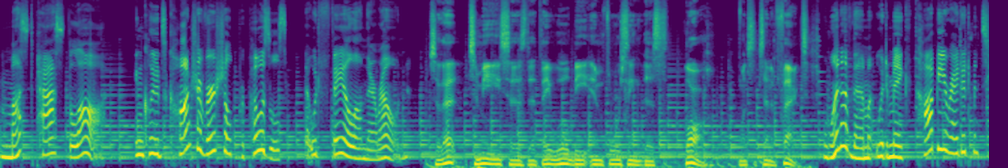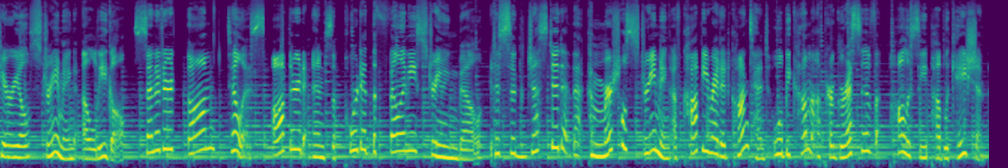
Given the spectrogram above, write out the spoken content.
must pass law includes controversial proposals that would fail on their own. So that to me says that they will be enforcing this law once it's in effect. One of them would make copyrighted material streaming illegal. Senator Thom Tillis authored and supported the felony streaming bill. It is suggested that commercial streaming of copyrighted content will become a progressive policy publication.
